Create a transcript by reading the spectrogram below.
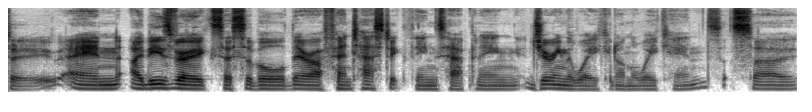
to, and it is very accessible. There are fantastic things happening during the week and on the weekends. So,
